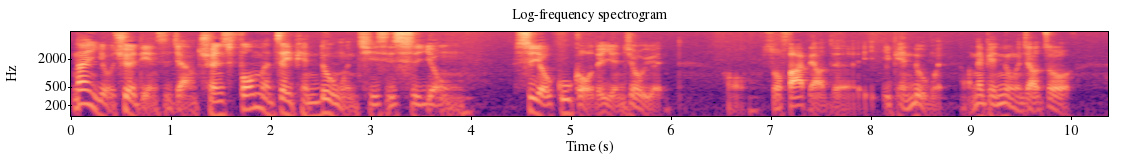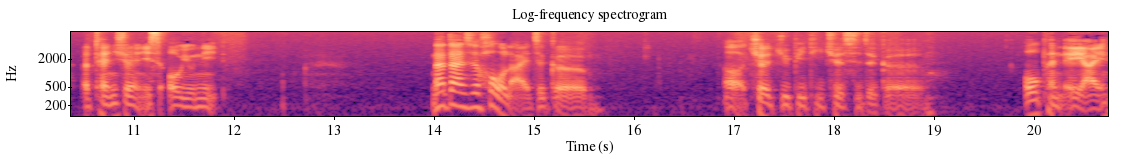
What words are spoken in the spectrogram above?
那有趣的点是这样，Transformer 这篇论文其实是用是由 Google 的研究员哦所发表的一篇论文，那篇论文叫做 Attention is all you need。那但是后来这个呃 ChatGPT 却是这个 OpenAI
